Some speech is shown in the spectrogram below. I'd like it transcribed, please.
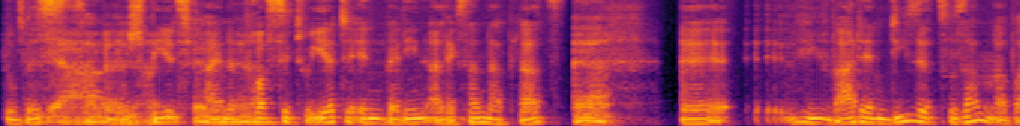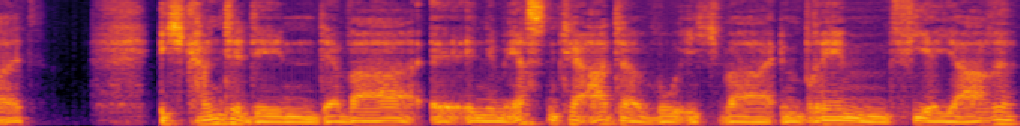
Du bist, ja, äh, spielst Film, eine ja. Prostituierte in Berlin Alexanderplatz. Ja. Äh, wie war denn diese Zusammenarbeit? Ich kannte den, der war äh, in dem ersten Theater, wo ich war, in Bremen vier Jahre.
